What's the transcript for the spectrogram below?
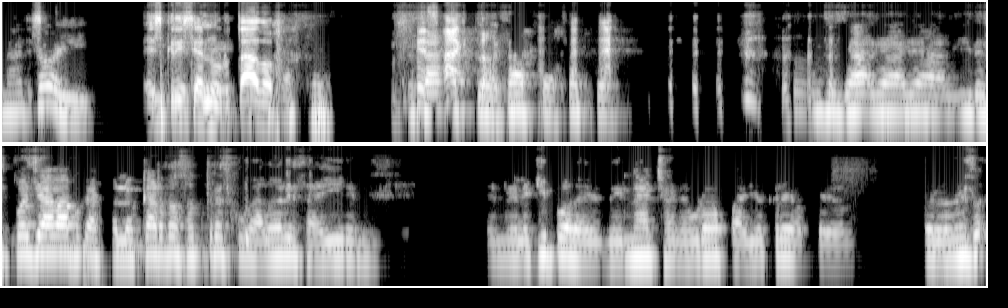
Nacho y... Es Cristian Hurtado. Exacto, exacto, exacto. Entonces ya, ya, ya, y después ya va a colocar dos o tres jugadores ahí en, en el equipo de, de, Nacho en Europa, yo creo, pero, pero eso,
